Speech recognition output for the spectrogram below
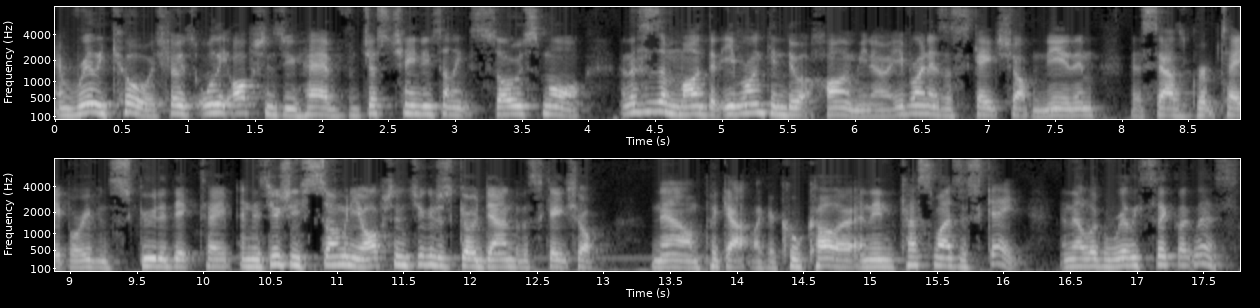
and really cool. It shows all the options you have for just changing something so small. And this is a mod that everyone can do at home, you know. Everyone has a skate shop near them that sells grip tape or even scooter deck tape. And there's usually so many options. You can just go down to the skate shop now and pick out like a cool color and then customize the skate. And they'll look really sick like this.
